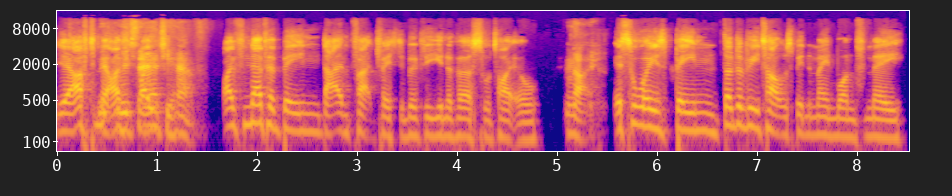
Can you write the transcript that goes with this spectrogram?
Yeah, I have to admit, I've, they I've, actually have. I've never been that infatuated with the Universal title. No, It's always been WWE title's been the main one for me.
